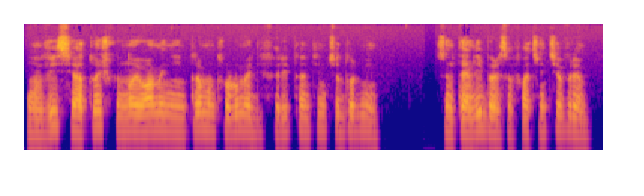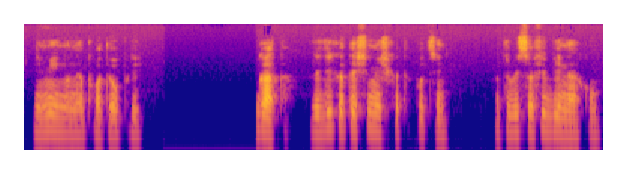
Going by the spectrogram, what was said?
Un vis e atunci când noi oamenii intrăm într-o lume diferită în timp ce dormim. Suntem liberi să facem ce vrem. Nimic nu ne poate opri. Gata, ridică-te și mișcă-te puțin. Ar trebui să fii bine acum.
